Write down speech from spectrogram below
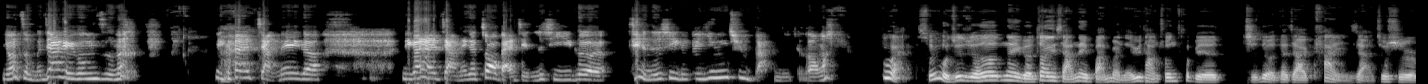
你要怎么嫁给公子呢？你刚才讲那个，你刚才讲那个照版，简直是一个，简直是一个英剧版，你知道吗？对，所以我就觉得那个赵云霞那版本的《玉堂春》特别值得大家看一下，就是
